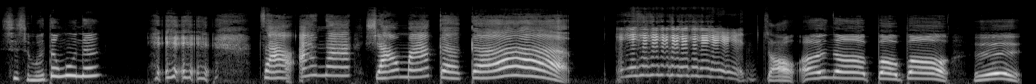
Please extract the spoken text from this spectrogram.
是什么动物呢？嘿嘿嘿嘿，早安呐、啊，小马哥哥。早安啊，宝宝！哎，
